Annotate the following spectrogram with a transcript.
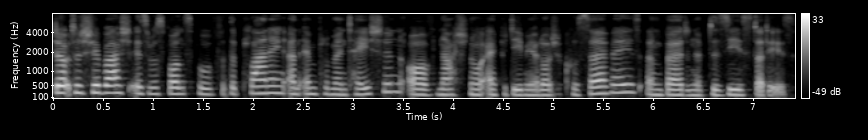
Dr. Shubash is responsible for the planning and implementation of national epidemiological surveys and burden of disease studies.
